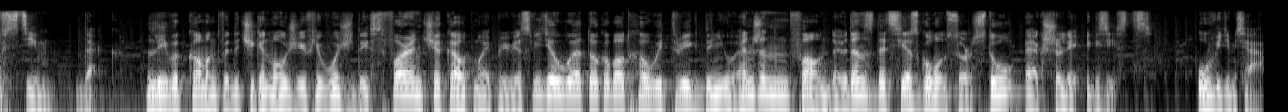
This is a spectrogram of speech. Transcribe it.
of Steam Deck. Leave a comment with the chicken emoji if you watched this far and check out my previous video where I talk about how we tricked the new engine and found evidence that CSGO on Source 2 actually exists. Увидимся!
